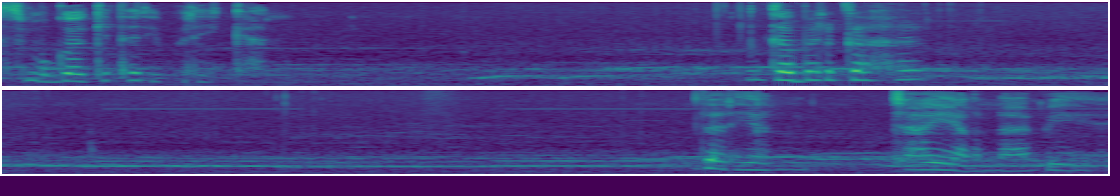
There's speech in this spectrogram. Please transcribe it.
Semoga kita diberikan keberkahan dari yang sayang Nabi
